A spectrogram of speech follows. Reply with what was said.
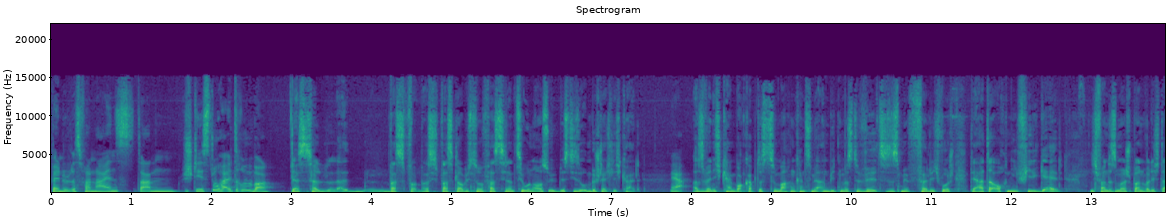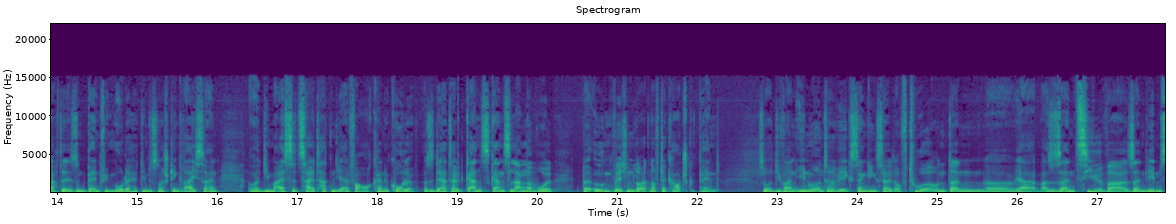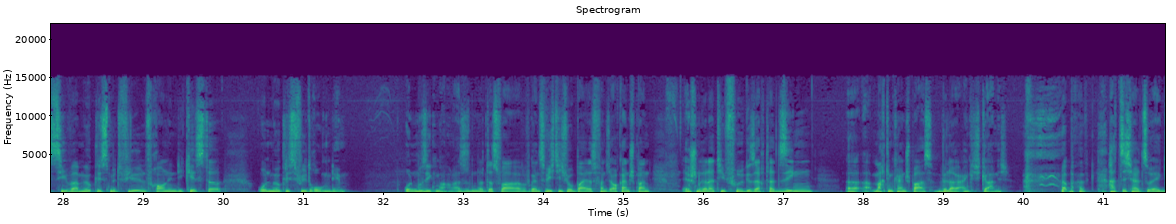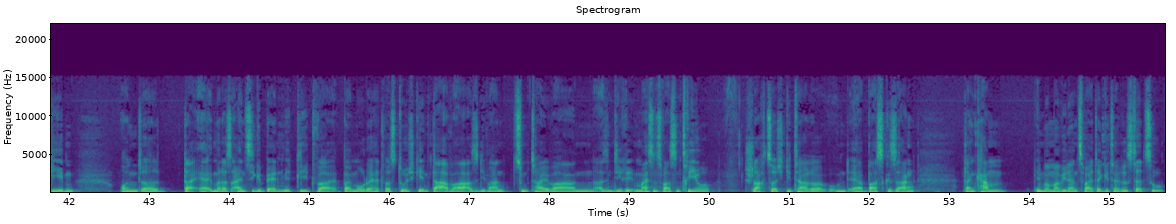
wenn du das verneinst, dann stehst du halt drüber. Das ist halt, was, was, was glaube ich, so eine Faszination ausübt, ist diese Unbestechlichkeit. Ja. Also wenn ich keinen Bock habe, das zu machen, kannst du mir anbieten, was du willst. Es ist mir völlig wurscht. Der hatte auch nie viel Geld. Ich fand es immer spannend, weil ich dachte, so ein Band wie Motorhead, die müssen noch stinkreich sein. Aber die meiste Zeit hatten die einfach auch keine Kohle. Also der hat halt ganz, ganz lange wohl bei irgendwelchen Leuten auf der Couch gepennt. So, die waren eh nur unterwegs, dann ging es halt auf Tour und dann, äh, ja, also sein Ziel war, sein Lebensziel war, möglichst mit vielen Frauen in die Kiste und möglichst viel Drogen nehmen. Und Musik machen. Also ne, das war ganz wichtig, wobei, das fand ich auch ganz spannend, er schon relativ früh gesagt hat, singen äh, macht ihm keinen Spaß, will er eigentlich gar nicht. Aber hat sich halt so ergeben und äh, da er immer das einzige Bandmitglied war bei Motorhead, was durchgehend da war, also die waren zum Teil waren, also die meistens war es ein Trio, Schlagzeug, Gitarre und er Bass, Gesang. Dann kam immer mal wieder ein zweiter Gitarrist dazu.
